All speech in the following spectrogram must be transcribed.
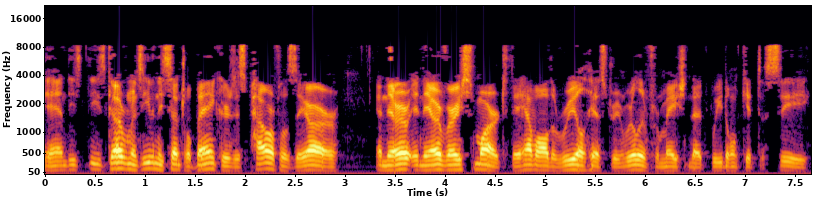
And these these governments, even these central bankers, as powerful as they are, and they're and they are very smart. They have all the real history and real information that we don't get to see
